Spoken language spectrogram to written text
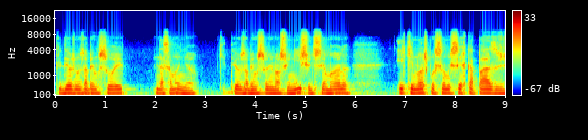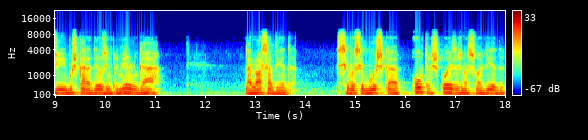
Que Deus nos abençoe nessa manhã, que Deus abençoe o nosso início de semana e que nós possamos ser capazes de buscar a Deus em primeiro lugar na nossa vida. Se você busca outras coisas na sua vida,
